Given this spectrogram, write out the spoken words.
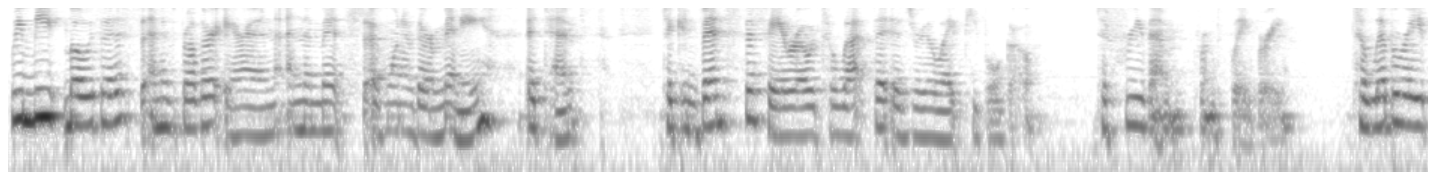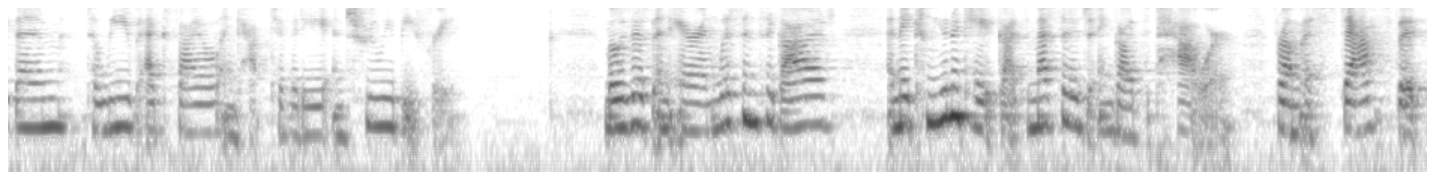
we meet Moses and his brother Aaron in the midst of one of their many attempts to convince the Pharaoh to let the Israelite people go, to free them from slavery, to liberate them, to leave exile and captivity, and truly be free. Moses and Aaron listen to God and they communicate God's message and God's power from a staff that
